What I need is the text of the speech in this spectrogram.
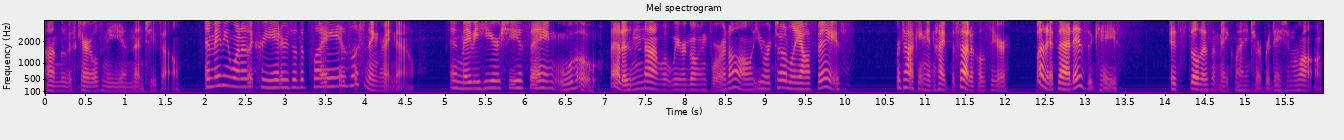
on Lewis Carroll's knee and then she fell. And maybe one of the creators of the play is listening right now and maybe he or she is saying, Whoa, that is not what we were going for at all. You are totally off base. We're talking in hypotheticals here. But if that is the case, it still doesn't make my interpretation wrong.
